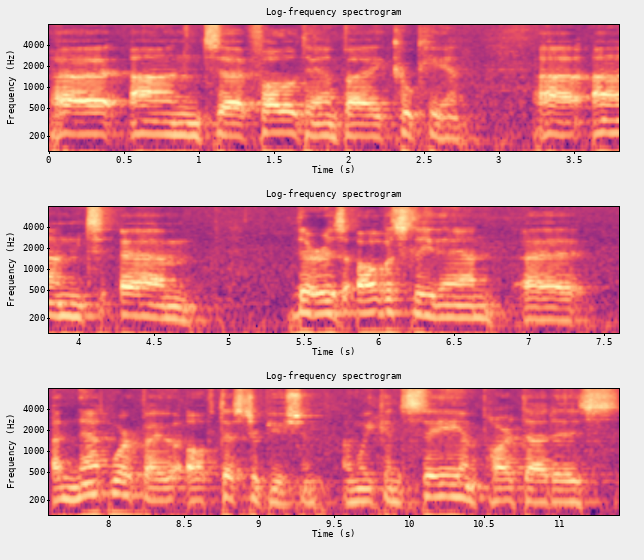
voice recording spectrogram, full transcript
uh, and uh, followed then by cocaine. Uh, and um, there is obviously then uh, a network by, of distribution, and we can see in part that is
